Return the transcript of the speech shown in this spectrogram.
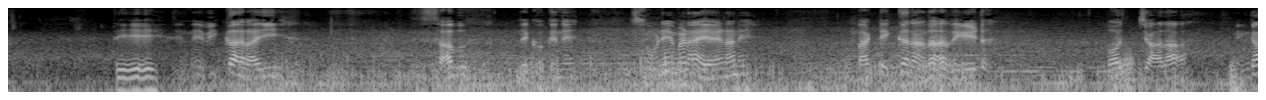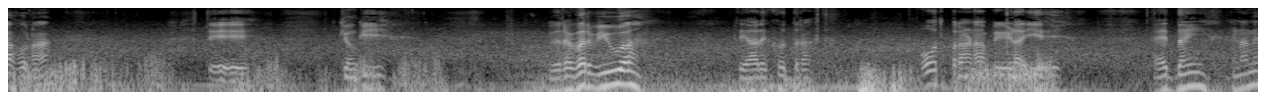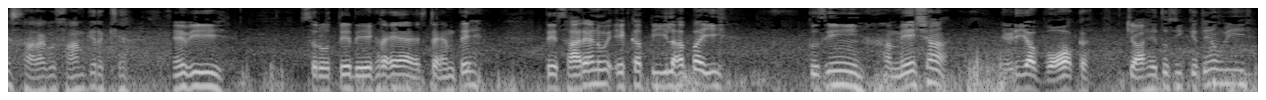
ਤੇ ਜਿੰਨੇ ਵੀ ਘਰ ਆ ਜੀ, ਸਭ ਦੇਖੋ ਕਿੰਨੇ ਸੋਹਣੇ ਬਣਾਏ ਆ ਇਹਨਾਂ ਨੇ। ਬਟ ਇਹ ਘਰਾਂ ਦਾ ਰੇਟ ਬਹੁਤ ਜ਼ਿਆਦਾ ਮਹਿੰਗਾ ਹੋਣਾ। ਤੇ ਕਿਉਂਕਿ ਰਿਵਰ ਵਿਊ ਆ ਤੇ ਆ ਦੇਖੋ ਦਰਖਤ। ਬਹੁਤ ਪੁਰਾਣਾ ਪੇੜ ਆ ਇਹ। ਐਦਾਂ ਹੀ ਇਹਨਾਂ ਨੇ ਸਾਰਾ ਕੁਝ ਸਾਂਭ ਕੇ ਰੱਖਿਆ। ਇਹ ਵੀ ਸਰੋਤੇ ਦੇਖ ਰਹੇ ਆ ਇਸ ਟਾਈਮ ਤੇ। ਤੇ ਸਾਰਿਆਂ ਨੂੰ ਇੱਕ ਅਪੀਲ ਆ ਭਾਈ, ਤੁਸੀਂ ਹਮੇਸ਼ਾ ਜਿਹੜੀ ਆ ਵਾਕ ਚਾਹੇ ਤੁਸੀਂ ਕਿਤੇ ਵੀ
